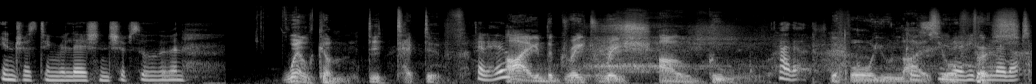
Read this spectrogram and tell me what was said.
Interesting relationships with women. Welcome, detective. Hello. I am the great Ra's Al Ghul. Hi there. Before you lies you your he didn't know first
